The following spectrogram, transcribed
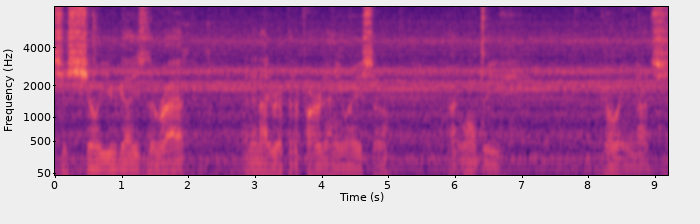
to show you guys the wrap and then I rip it apart anyway, so I won't be going nuts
